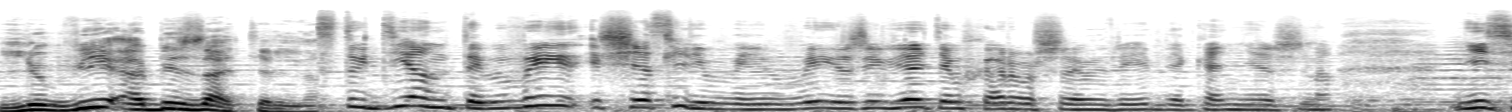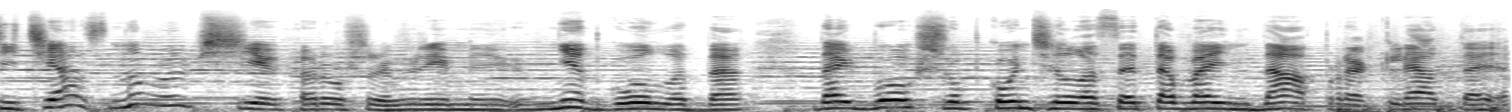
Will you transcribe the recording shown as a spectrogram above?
Любви обязательно. Студенты, вы счастливые, вы живете в хорошее время, конечно. Не сейчас, но вообще хорошее время. Нет голода. Дай Бог, чтобы кончилась эта война проклятая,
